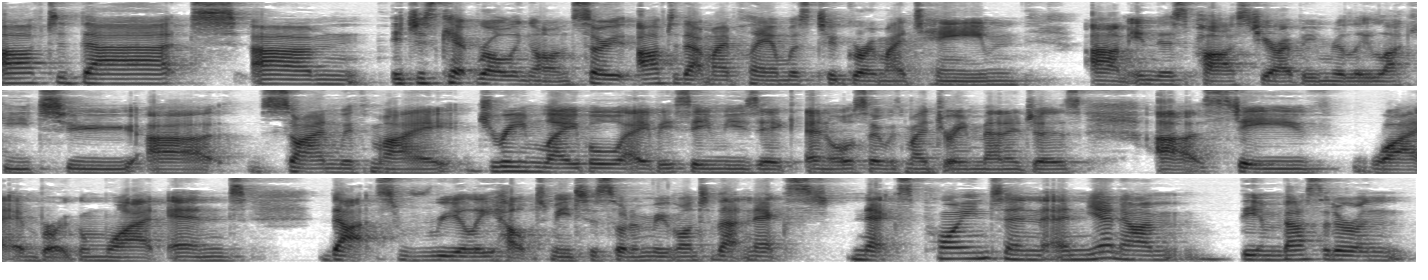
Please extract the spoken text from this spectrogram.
after that, um, it just kept rolling on. So after that, my plan was to grow my team. Um, in this past year, I've been really lucky to uh, sign with my dream label, ABC Music, and also with my dream managers, uh, Steve White and Brogan White. And that's really helped me to sort of move on to that next next point. And and yeah, now I'm the ambassador and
